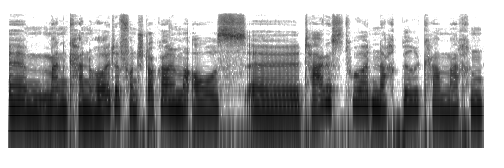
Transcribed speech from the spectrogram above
Ähm, man kann heute von Stockholm aus äh, Tagestouren nach Birka machen.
